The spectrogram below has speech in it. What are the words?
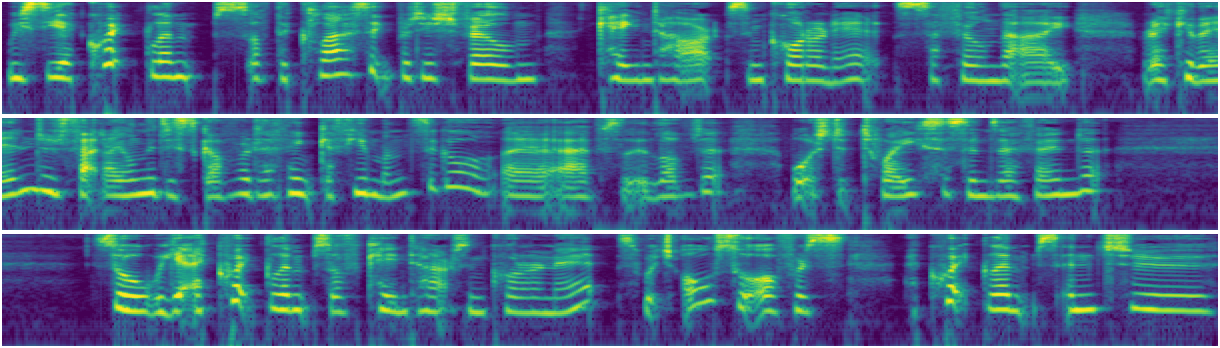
we see a quick glimpse of the classic British film Kind Hearts and Coronets, a film that I recommend. In fact, I only discovered, I think, a few months ago. Uh, I absolutely loved it. Watched it twice as soon as I found it. So we get a quick glimpse of Kind Hearts and Coronets, which also offers a quick glimpse into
